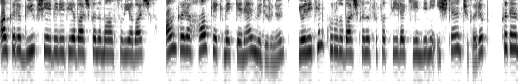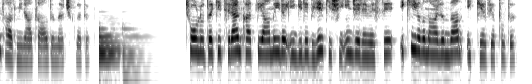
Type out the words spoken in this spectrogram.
Ankara Büyükşehir Belediye Başkanı Mansur Yavaş, Ankara Halk Ekmek Genel Müdürü'nün yönetim kurulu başkanı sıfatıyla kendini işten çıkarıp kıdem tazminatı aldığını açıkladı. Çorlu'daki tren katliamıyla ilgili bilirkişi incelemesi iki yılın ardından ilk kez yapıldı.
